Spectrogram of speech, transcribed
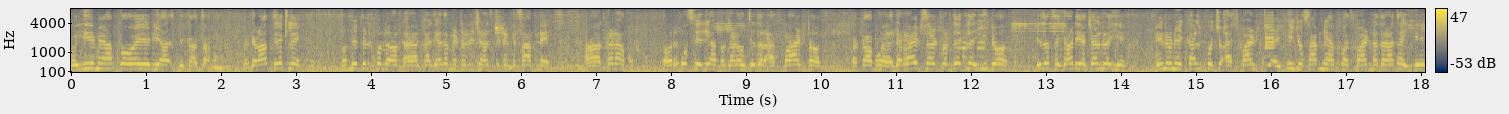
تو یہ میں آپ کو وہ ایریا دکھاتا ہوں۔ اگر آپ دیکھ لیں تو میں بالکل قائد اعظم انٹرنیشنل ہاسپٹل کے سامنے کھڑا ہوں اور اس ایریا پر کھڑا ہوں جدھر اسپالٹ کا کام ہوا ہے۔ اگر رائٹ سائڈ پر دیکھ لیں، یہ جو جدھر سے گاڑیاں چل رہی ہے انہوں نے کل کچھ اسپالٹ کیا ہے۔ یہ جو سامنے آپ کو اسپالٹ نظر آتا ہے، یہ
